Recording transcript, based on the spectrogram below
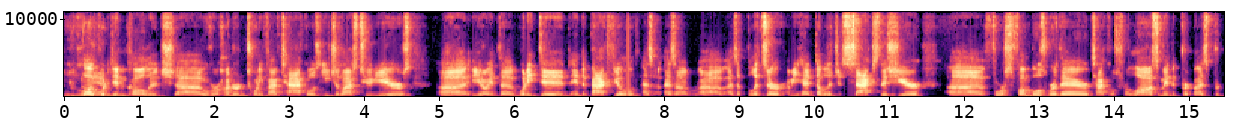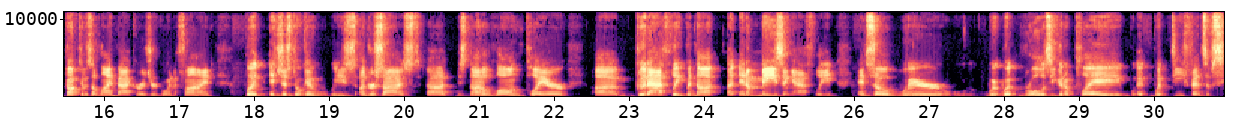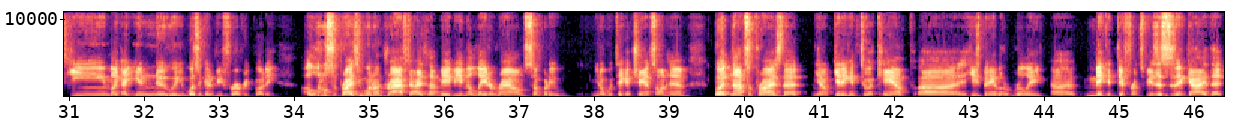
You love oh, yeah. what he did in college, uh, over 125 tackles each of the last two years. Uh, you know the what he did in the backfield as a as a uh, as a blitzer. I mean, he had double digit sacks this year. Uh, forced fumbles were there, tackles for loss. I mean, the, as productive as a linebacker as you're going to find, but it's just okay. He's undersized. Uh, he's not a long player. Um, good athlete, but not an amazing athlete. And so where what, what role is he going to play? What defensive scheme? Like you knew he wasn't going to be for everybody. A little surprised he went undrafted. I thought maybe in the later round somebody you know would take a chance on him, but not surprised that you know getting into a camp uh, he's been able to really uh, make a difference because this is a guy that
